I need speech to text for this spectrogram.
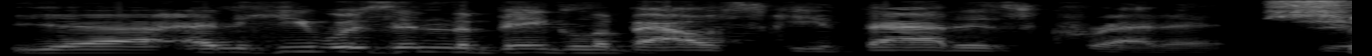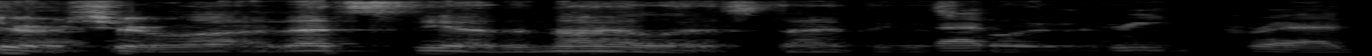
yeah, and he was in The Big Lebowski. That is credit. Sure, Yeah. sure. Well, that's yeah, the nihilist. I think it's That's probably street cred.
